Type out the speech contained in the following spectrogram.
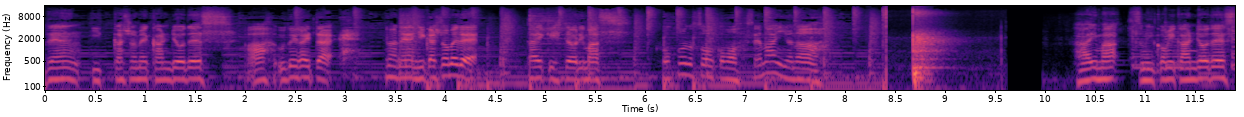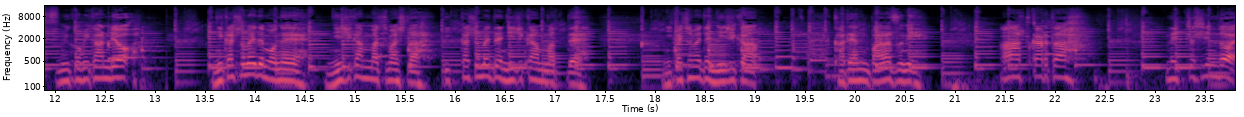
電1箇所目完了です。あ、腕が痛い。今ね、2箇所目で待機しております。ここの倉庫も狭いよな。はい、今、積み込み完了です。積み込み完了。2箇所目でもね、2時間待ちました。1箇所目で2時間待って、2箇所目で2時間、家電ばらずに。あー、疲れた。めっちゃしんどい。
